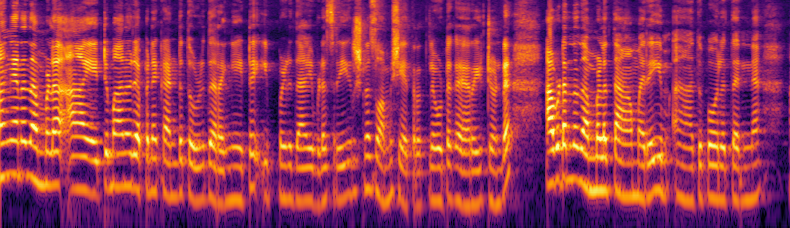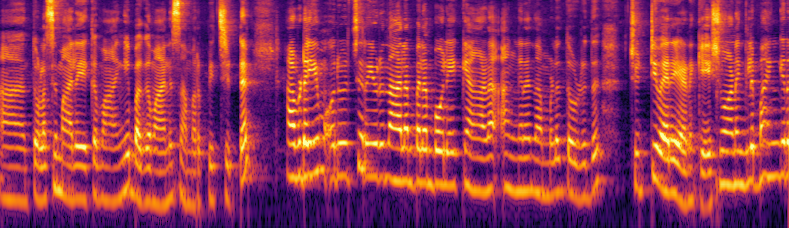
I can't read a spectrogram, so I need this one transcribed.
അങ്ങനെ നമ്മൾ ആ ഏറ്റുമാനൂരപ്പനെ കണ്ട് തൊഴുതിറങ്ങിയിട്ട് ഇപ്പോഴിതാ ഇവിടെ ശ്രീകൃഷ്ണസ്വാമി ക്ഷേത്രത്തിലോട്ട് കയറിയിട്ടുണ്ട്. അവിടെ നിന്ന് നമ്മൾ താമരയും അതുപോലെ തന്നെ തുളസിമാലയൊക്കെ വാങ്ങി ഭഗവാന് സമർപ്പിച്ചിട്ട് അവിടെയും ഒരു ചെറിയൊരു നാലമ്പലം പോലെയൊക്കെയാണ് അങ്ങനെ നമ്മൾ തൊഴുത് ചുറ്റി വരെയാണ് കേശു ആണെങ്കിൽ ഭയങ്കര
